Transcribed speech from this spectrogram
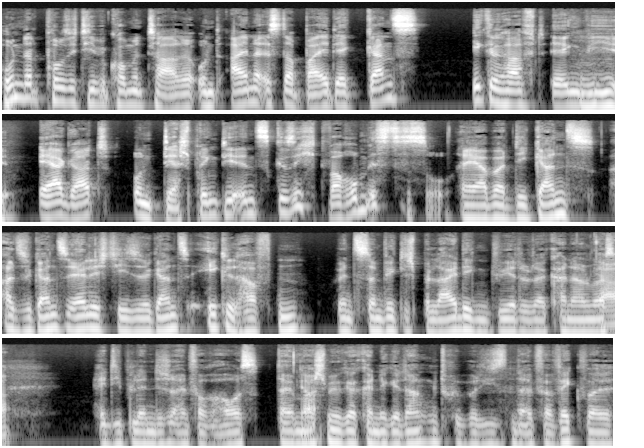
100 positive Kommentare und einer ist dabei, der ganz ekelhaft irgendwie mhm. ärgert und der springt dir ins Gesicht. Warum ist es so? Ja, aber die ganz, also ganz ehrlich, diese ganz ekelhaften, wenn es dann wirklich beleidigend wird oder keine Ahnung was, ja. hey, die blende ich einfach aus. Da ja. mache ich mir gar keine Gedanken drüber. Die sind einfach weg, weil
